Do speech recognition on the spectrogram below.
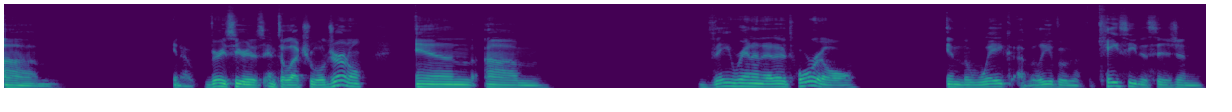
um, you know, very serious intellectual journal, and um, they ran an editorial in the wake, I believe, of the Casey decision,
